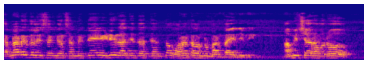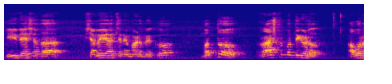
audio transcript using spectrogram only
ಕರ್ನಾಟಕದಲ್ಲಿ ಸಂಘರ್ಷ ಸಮಿತಿ, ಇಡೀ ರಾಜ್ಯದಾದ್ಯಂತ ಹೋರಾಟವನ್ನು ಮಾಡ್ತಾ ಇದ್ದೀವಿ. ಅಮಿತ್ ಶಾ ರವರು ಈ ದೇಶದ ಕ್ಷಮೆಯಾಚನೆ ಮಾಡಬೇಕು. ಮತ್ತು ರಾಷ್ಟ್ರಪತಿಗಳು ಅವರ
